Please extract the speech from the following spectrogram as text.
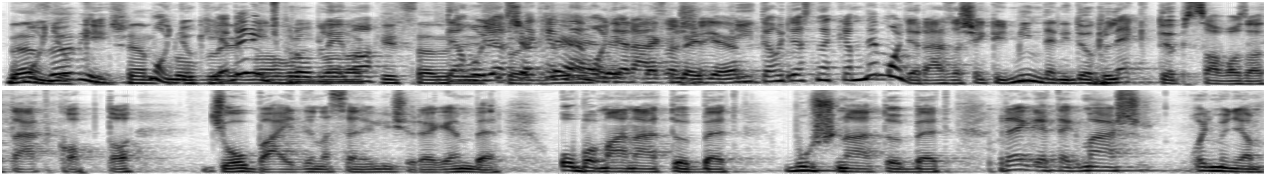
De mondjuk ki, nincsen mondjuk ki, probléma, de nincs hogy probléma, de hogy azt nekem nem magyarázza senki, de hogy azt nekem nem magyarázza senki, hogy minden idők legtöbb szavazatát kapta Joe Biden a szenilis öreg ember. Obamánál többet, Bushnál többet, rengeteg más, hogy mondjam,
